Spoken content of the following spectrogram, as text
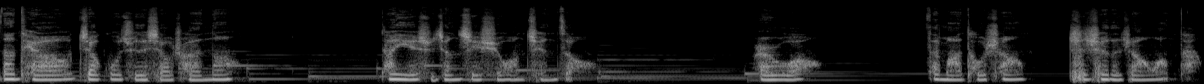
那条叫过去的小船呢？它也许将继续往前走，而我。在码头上痴痴的张望他，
